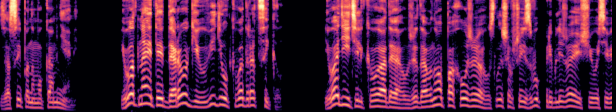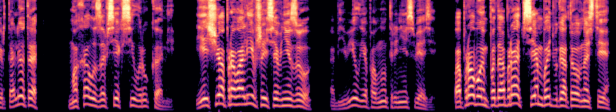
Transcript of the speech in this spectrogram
засыпанному камнями. И вот на этой дороге увидел квадроцикл. И водитель квада, уже давно, похоже, услышавший звук приближающегося вертолета, махал изо всех сил руками. «Еще провалившийся внизу!» — объявил я по внутренней связи. «Попробуем подобрать, всем быть в готовности!»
